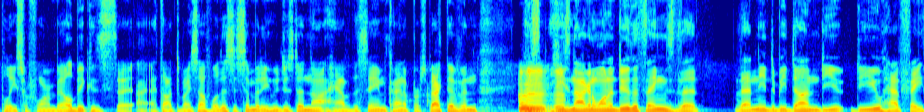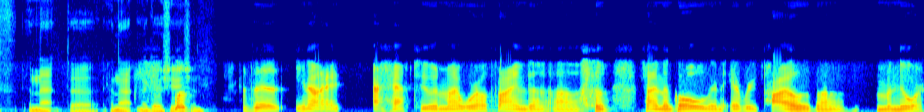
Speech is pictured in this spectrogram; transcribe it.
police reform bill because I, I, thought to myself, well, this is somebody who just does not have the same kind of perspective, and he's mm-hmm. he's not going to want to do the things that that need to be done. Do you do you have faith in that uh, in that negotiation? Well, the you know I I have to in my world find the uh, find the goal in every pile of uh, manure.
